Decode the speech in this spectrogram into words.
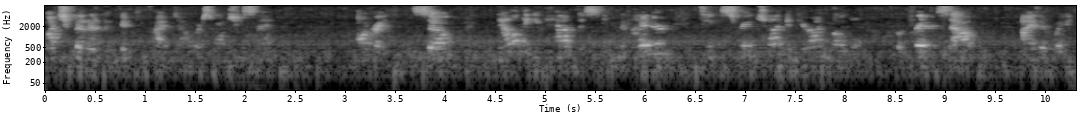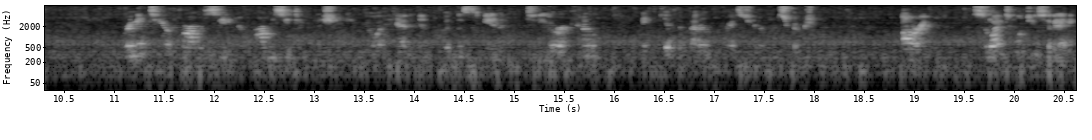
Much better than $55, won't you say? Alright, so now that you have this, you can either take a screenshot if you're on mobile, or print this out, either way. Bring it to your pharmacy, your pharmacy technician can go ahead and put this into your account and get the better price for your prescription. Alright, so I told you today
